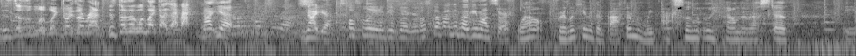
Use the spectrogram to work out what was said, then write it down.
This doesn't look like Toys R Us. This doesn't look like Toys R Us. Not yet. Not yet. Hopefully it'll get bigger. Let's go find the Pokemon store. Well, we're looking for the bathroom and we accidentally found the rest of the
